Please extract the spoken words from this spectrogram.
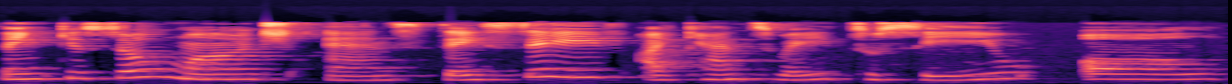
Thank you so much and stay safe. I can't wait to see you all.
